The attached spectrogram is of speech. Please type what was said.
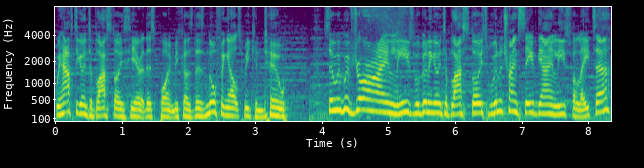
We have to go into Blastoise here at this point because there's nothing else we can do. So we withdraw our Iron Leaves. We're going to go into Blastoise. We're going to try and save the Iron Leaves for later.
